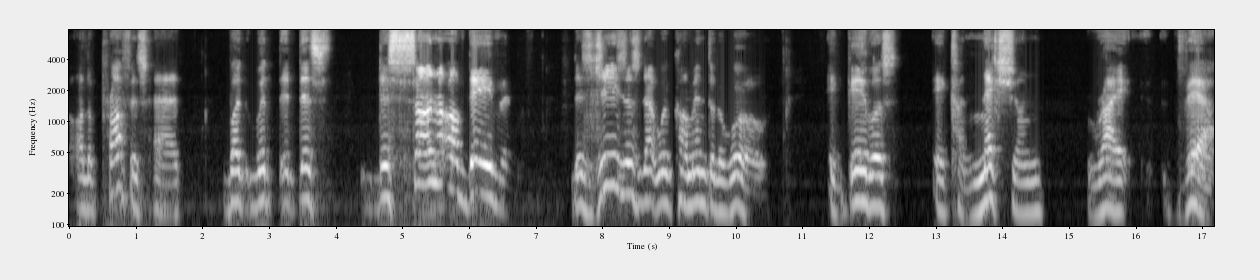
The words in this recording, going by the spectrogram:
or the prophets had, but with this, this son of David, this Jesus that would come into the world, it gave us a connection right there.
